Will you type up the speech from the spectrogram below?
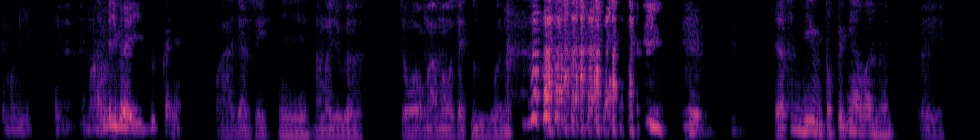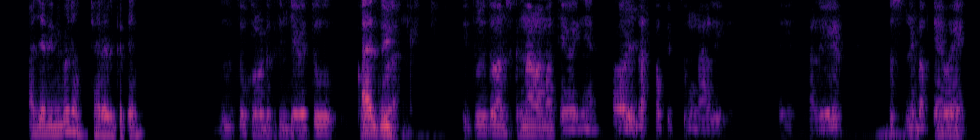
Emang gitu. Ya, emang. Namanya juga hidup kan ya? Wajar sih. Iya. Namanya juga cowok nggak mau chat duluan ya kan bingung topiknya apa Rod oh, iya. ajarin gua dong cara deketin. Lu tuh kalau deketin cewek tuh Asik. gua, itu lu tuh harus kenal sama ceweknya. Oh iya. ntar topik tuh mengalir. Mengalir, mengalir terus nembak cewek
